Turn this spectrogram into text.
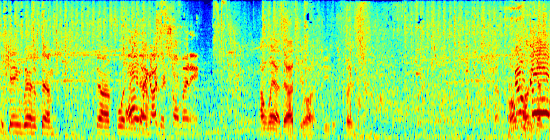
We're getting rid of them. There are four Oh my now. god, there's so many. Oh wait, there actually are. Jesus Christ. Oh, no, oh, yeah.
